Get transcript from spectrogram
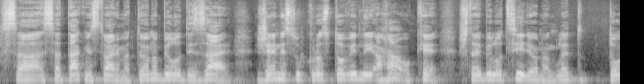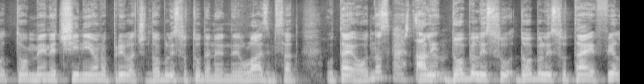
sa, sa takvim stvarima. To je ono bilo desire. Žene su kroz to vidjeli, aha, ok, šta je bilo cilj, ono, gled, to, to mene čini ono privlačno. Dobili su tu da ne, ne ulazim sad u taj odnos, ali dobili su, dobili su taj fil,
